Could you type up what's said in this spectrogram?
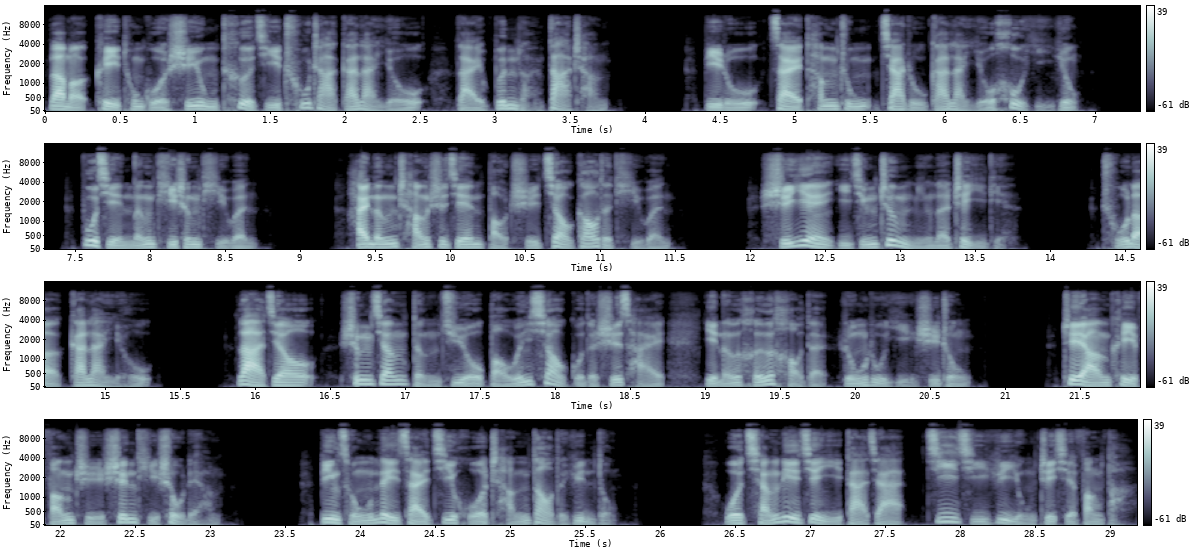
那么可以通过食用特级初榨橄榄油来温暖大肠。比如在汤中加入橄榄油后饮用，不仅能提升体温，还能长时间保持较高的体温。实验已经证明了这一点。除了橄榄油、辣椒、生姜等具有保温效果的食材，也能很好的融入饮食中，这样可以防止身体受凉，并从内在激活肠道的运动。我强烈建议大家积极运用这些方法。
